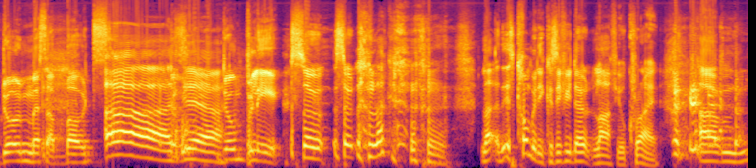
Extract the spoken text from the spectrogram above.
don't mess about, Ah, yeah. don't play. So, so luck- it's comedy because if you don't laugh, you'll cry. Um,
